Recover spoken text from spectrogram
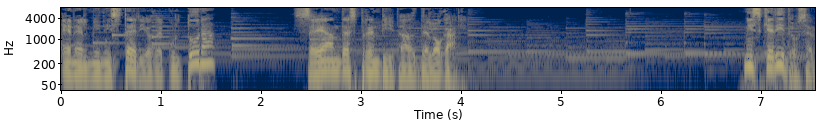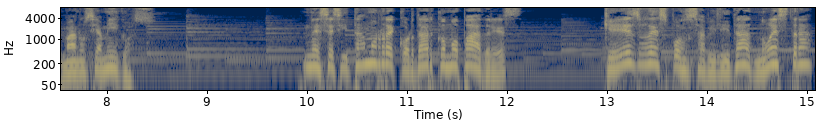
en el Ministerio de Cultura, sean desprendidas del hogar mis queridos hermanos y amigos. Necesitamos recordar como padres que es responsabilidad nuestra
